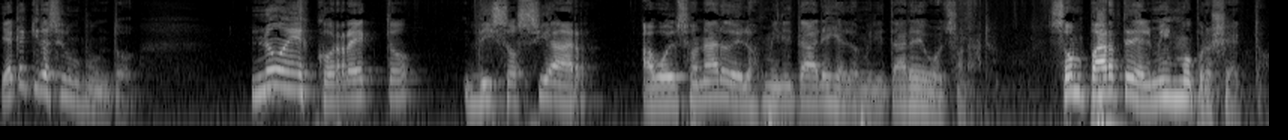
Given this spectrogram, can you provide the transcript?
Y acá quiero hacer un punto. No es correcto disociar a Bolsonaro de los militares y a los militares de Bolsonaro. Son parte del mismo proyecto.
